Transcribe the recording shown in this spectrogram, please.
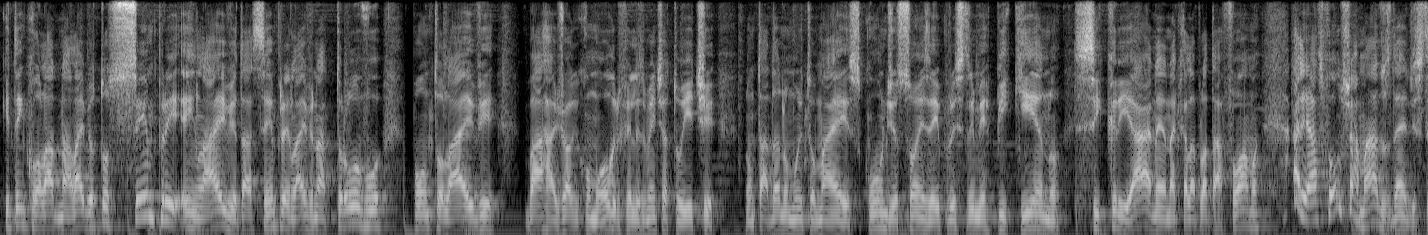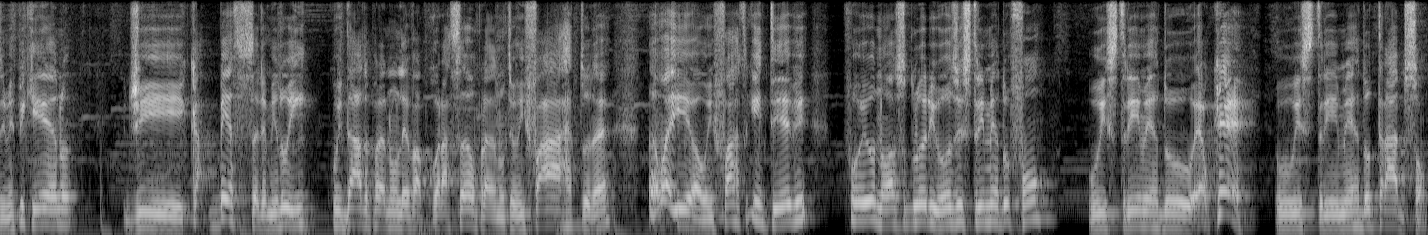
que tem colado na live. Eu tô sempre em live, tá? Sempre em live na trovo.live barra Jogue Como Ogro. Infelizmente a Twitch não tá dando muito mais condições aí pro streamer pequeno se criar, né, naquela plataforma. Aliás, fomos chamados, né, de streamer pequeno, de cabeça de amendoim. Cuidado para não levar pro coração, para não ter um infarto, né? Então aí, ó, o infarto quem teve foi o nosso glorioso streamer do FON, o streamer do é o quê? O streamer do Trabson.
